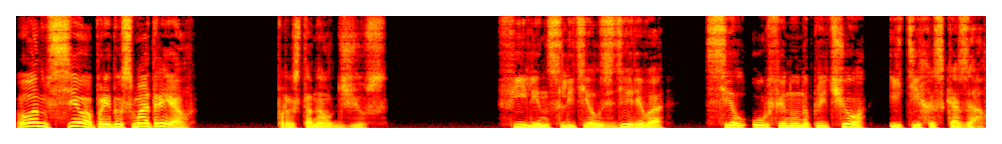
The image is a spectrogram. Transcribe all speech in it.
Он все предусмотрел, простонал Джус. Филин слетел с дерева, сел Урфину на плечо и тихо сказал.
